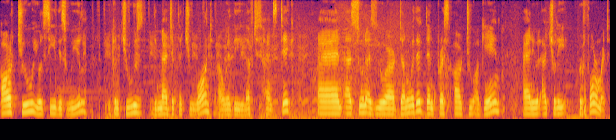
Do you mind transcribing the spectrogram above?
R2 you'll see this wheel. You can choose the magic that you want uh, with the left hand stick and as soon as you are done with it then press R2 again and you will actually perform it.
